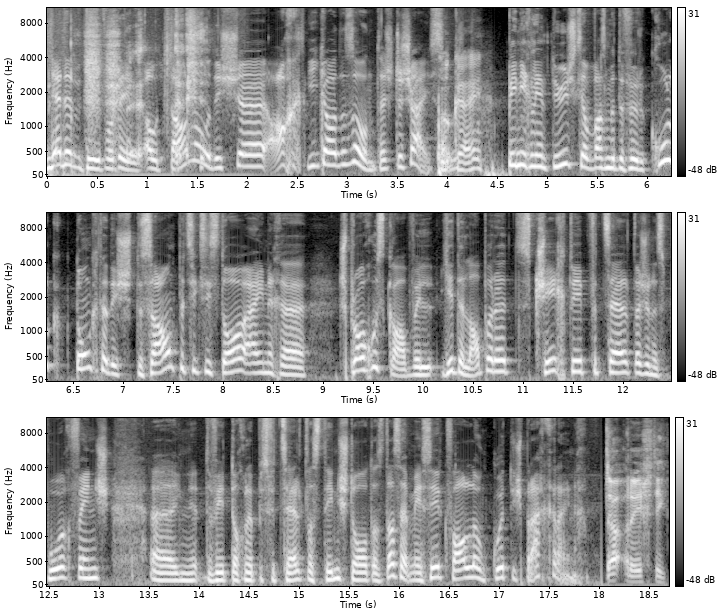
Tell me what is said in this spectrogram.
ja, der DVD. Auch die Download ist äh, 8 GB oder so, und das ist der Scheiß. Okay. Bin ich ein bisschen enttäuscht, aber was mir dafür cool gedunkt hat, ist der Sound, beziehungsweise da eigentlich äh, die Sprachausgabe, weil jeder labert, die Geschichte wird erzählt, wenn du ein Buch findest, äh, da wird doch etwas erzählt, was drin steht. Also das hat mir sehr gefallen und gute Sprecher eigentlich. Ja, richtig,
